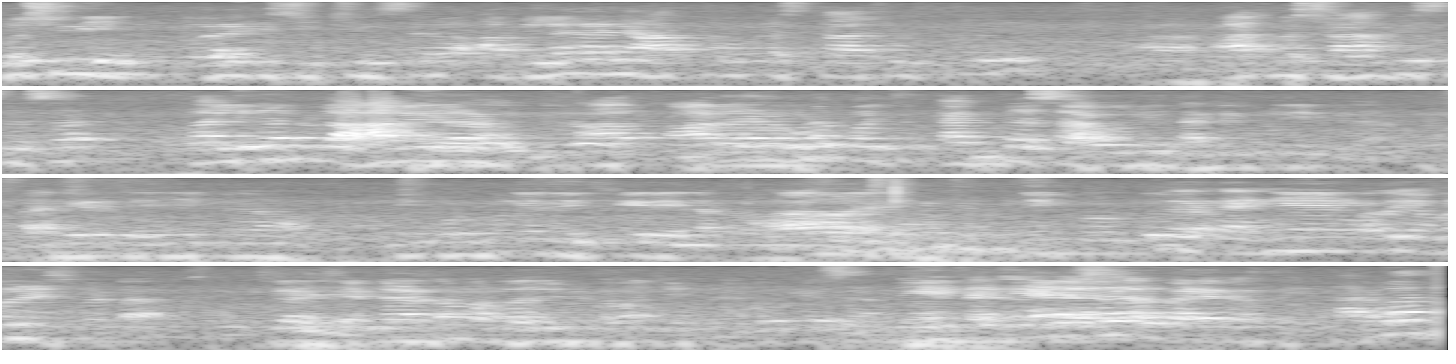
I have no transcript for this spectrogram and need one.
దోషిని ఎవరైతే శిక్షిస్తారో ఆ పిల్లగాని ఆత్మ కూడా శాంతిస్తుంది ఆత్మ శాంతిస్తుంది సార్ తల్లిదండ్రుల ఆవేదన. ఆ- ఆవేదన కూడా కొంచెం తగ్గుతుంది సార్. తండ్రి తండ్రి కూడా చెప్పిన. తండ్రి ఏం చెప్పినా నీ కొడుకు నేను తీసుకెళ్ళినప్పుడు నీ కొడుకు అన్యాయం వల్ల ఎవరు విడిచిపెట్టా? చెడ్డాడతాం మనం వదిలిపెట్టామని చెప్పిన. తర్వాత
